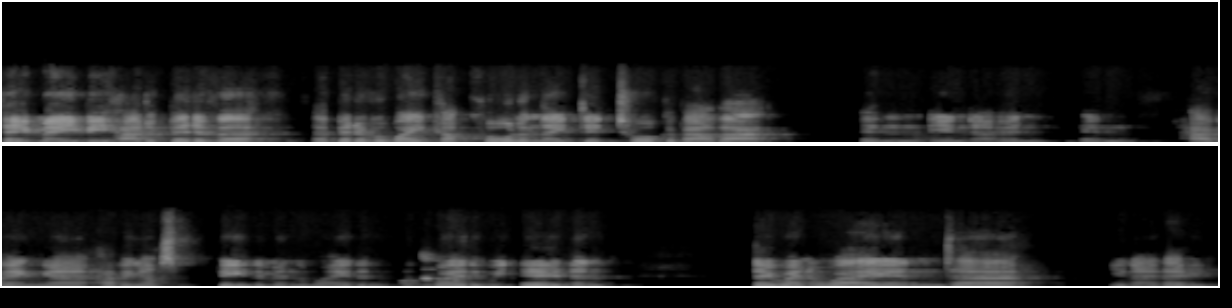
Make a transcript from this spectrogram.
they maybe had a bit of a a bit of a wake up call, and they did talk about that in you know in in having uh, having us beat them in the way that the way that we did, and they went away and uh, you know they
